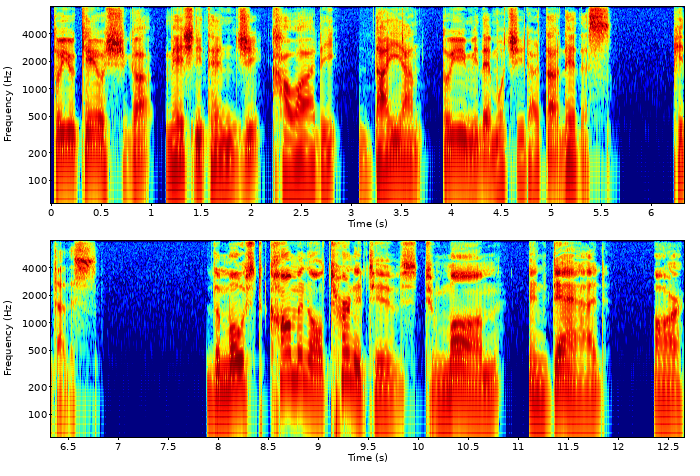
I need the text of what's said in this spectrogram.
という形容詞が名詞に転じ代わり、代案という意味で用いられた例です。ピーターです。The most common alternatives to mom and dad are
